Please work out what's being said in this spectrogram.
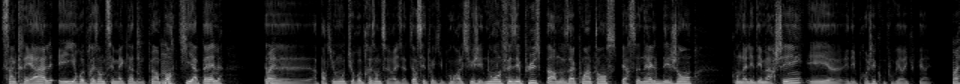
cinq réals et ils représentent ces mecs-là. Donc peu importe qui appelle, euh, à partir du moment où tu représentes ce réalisateur, c'est toi qui prendras le sujet. Nous, on le faisait plus par nos accointances personnelles, des gens qu'on allait démarcher et, euh, et des projets qu'on pouvait récupérer. Ouais.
